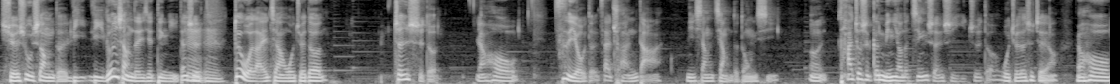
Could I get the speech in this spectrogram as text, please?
学术上的理理论上的一些定义，但是对我来讲，我觉得真实的，然后自由的在传达你想讲的东西，嗯，它就是跟民谣的精神是一致的，我觉得是这样。然后，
